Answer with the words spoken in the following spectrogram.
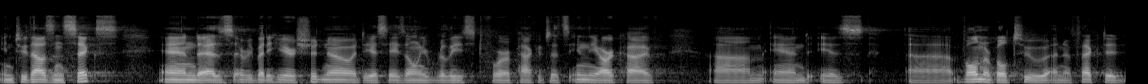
in 2006. And as everybody here should know, a DSA is only released for a package that's in the archive um, and is uh, vulnerable to an affected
